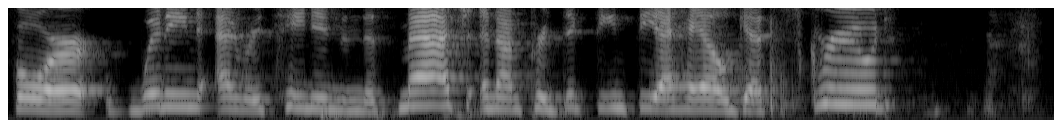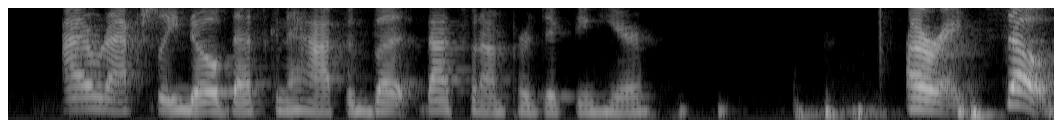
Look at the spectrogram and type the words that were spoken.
for winning and retaining in this match. And I'm predicting Thea Hale gets screwed. I don't actually know if that's going to happen, but that's what I'm predicting here. All right. So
